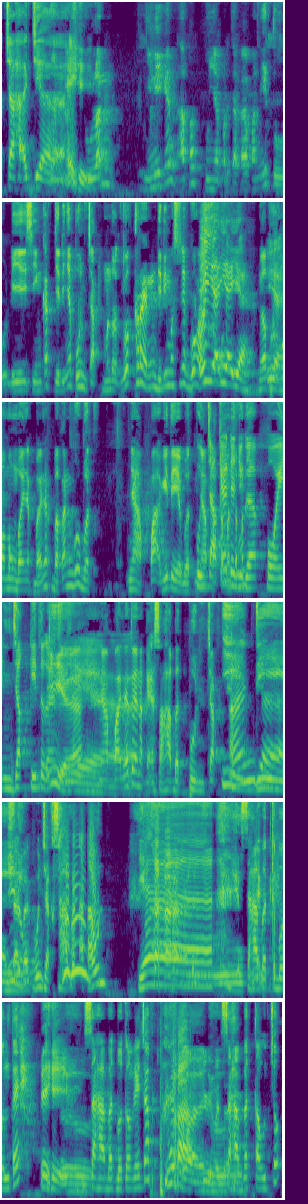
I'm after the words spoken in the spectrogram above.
cahaja. Kebetulan ini kan apa punya percakapan itu disingkat jadinya puncak. Menurut gua keren. Jadi maksudnya gua Oh iya iya iya. nggak perlu Iya. ngomong banyak-banyak. Bahkan gua buat nyapa gitu ya buat nyapa Puncaknya dan teman-teman. juga poin jak gitu kan. Iya, Iya. nyapanya tuh enak kayak sahabat puncak. Anjay, Iya sahabat puncak, sahabat tahun. Ya, sahabat kebon teh, sahabat botol kecap, Waduh. sahabat tauco.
